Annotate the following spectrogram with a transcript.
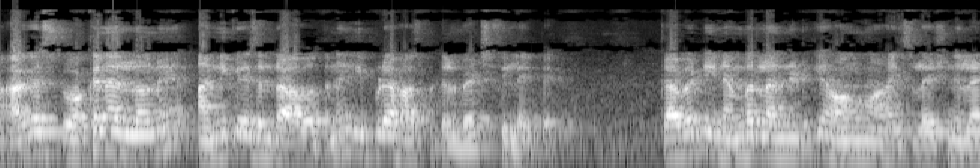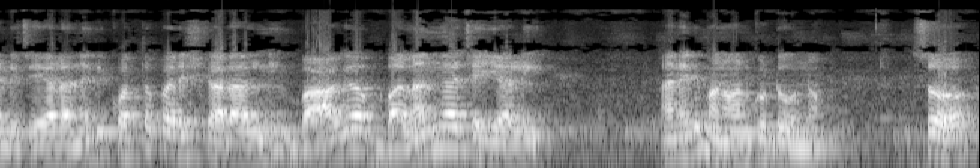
ఆగస్ట్ ఒక నెలలోనే అన్ని కేసులు రాబోతున్నాయి. ఇప్పుడే హాస్పిటల్ బెడ్స్ ఫిల్ అయిపోయాయి. కాబట్టి ఈ నెంబర్లు అన్నిటికీ హోమ్ ఐసోలేషన్ ఇలాంటివి చేయాలనేది కొత్త పరిష్కారాలని బాగా బలంగా చేయాలి అనేది మనం అనుకుంటూ ఉన్నాం. సో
